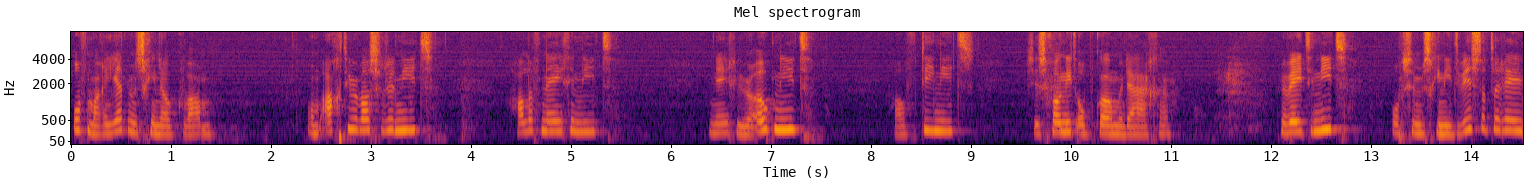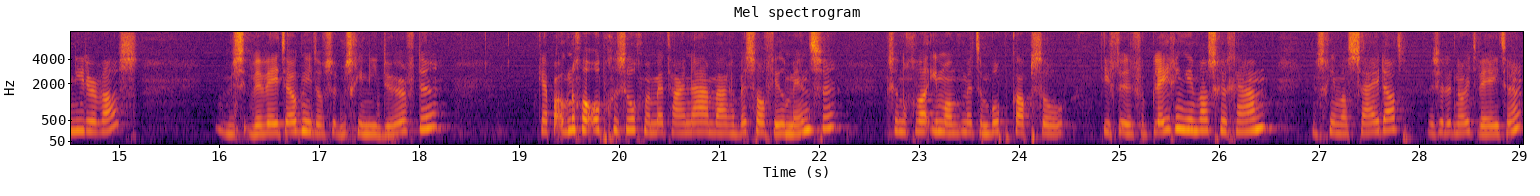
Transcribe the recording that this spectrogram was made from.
of Mariette misschien ook kwam. Om acht uur was ze er niet, half negen niet, negen uur ook niet, half tien niet. Ze is gewoon niet opkomen dagen. We weten niet of ze misschien niet wist dat de reunie er was. We weten ook niet of ze het misschien niet durfde. Ik heb haar ook nog wel opgezocht, maar met haar naam waren best wel veel mensen. Ik zag nog wel iemand met een bobkapsel die de verpleging in was gegaan. Misschien was zij dat, we zullen het nooit weten.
